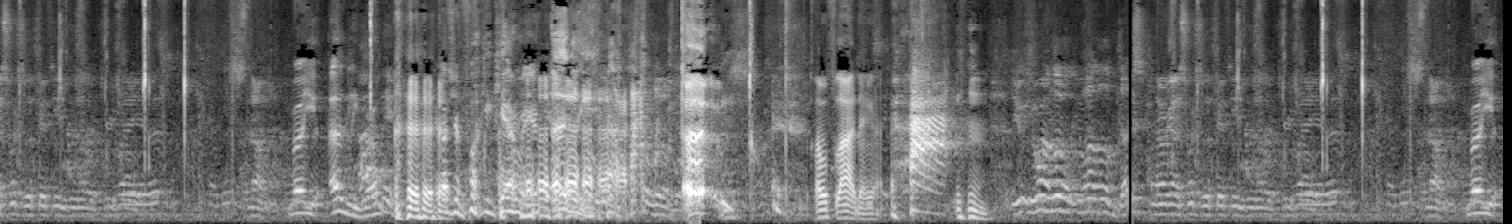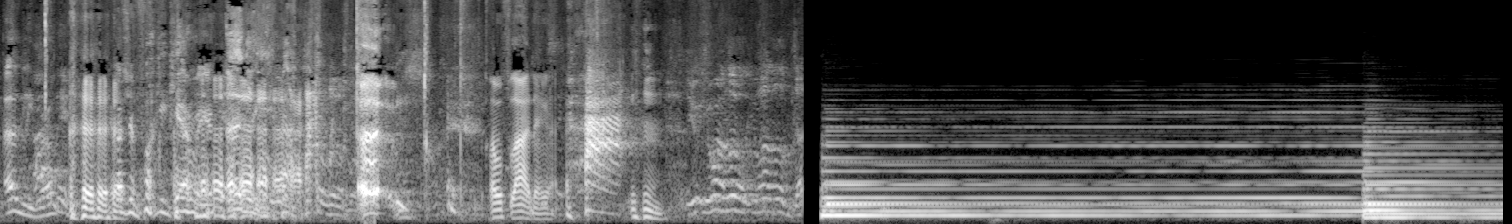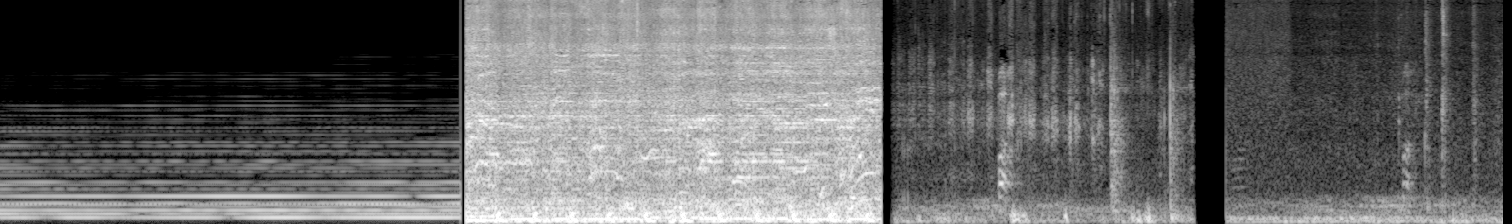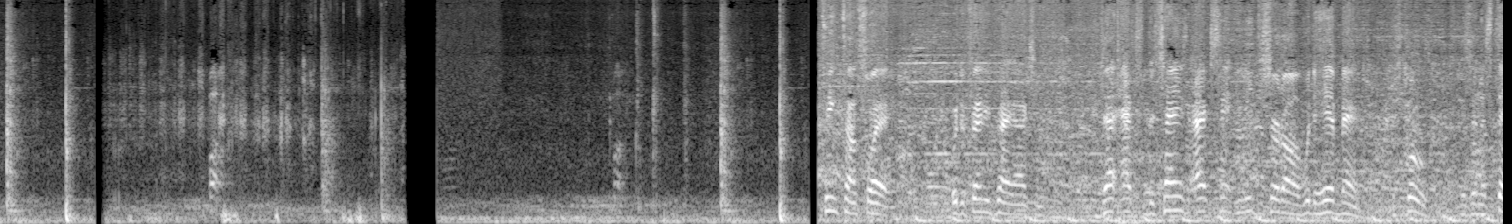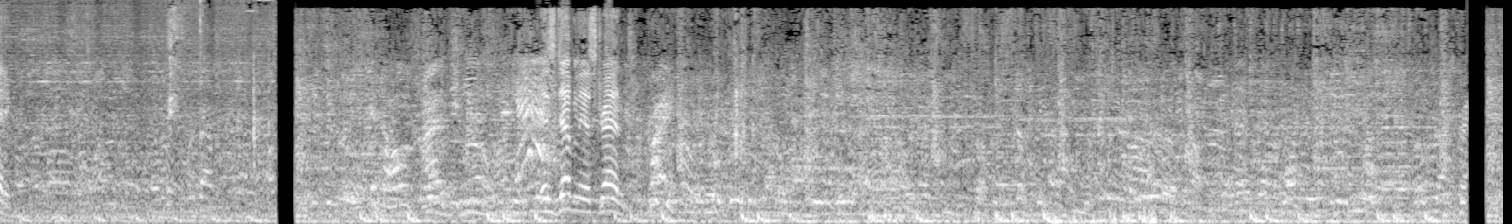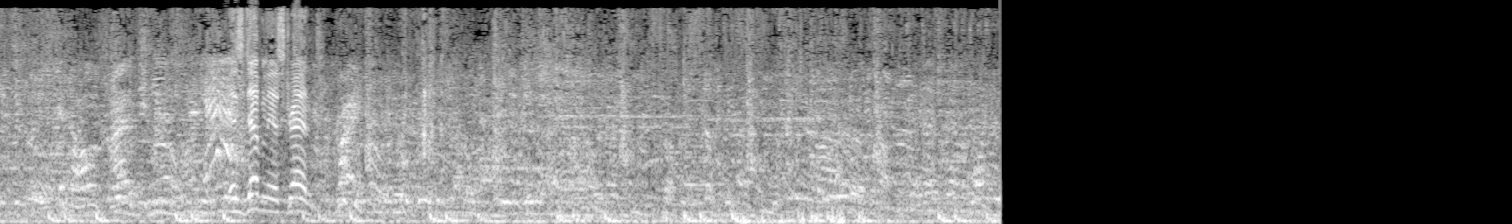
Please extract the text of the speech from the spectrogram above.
gonna switch to the 15 to another three foot. No, no. Bro, you ugly, bro. That's your fucking camera. You're ugly. I'm a fly nigga. You, you want a little, you want a little dust, and then we're gonna switch to the 15 to another three foot. No, no. Bro, you ugly, bro. That's your fucking camera. You're ugly. I'm a fly nigga. You, you want a little, you want a little dust. Tank top swag with the fanny pack action. That accent, the change accent, you need the shirt off with the headband. It's cool. It's an aesthetic. It's definitely a strategy. It's definitely a strategy.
